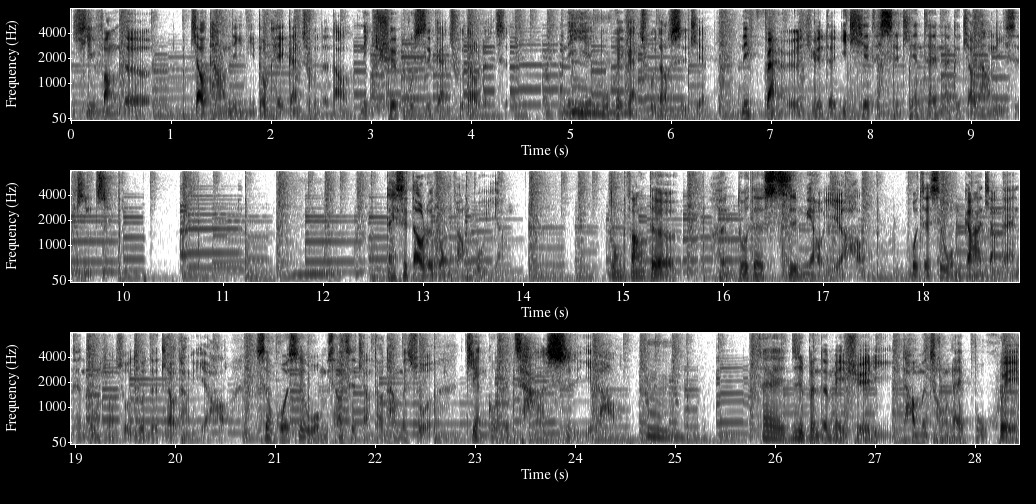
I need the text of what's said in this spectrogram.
西方的教堂里，你都可以感触得到，你却不是感触到人生，你也不会感触到时间，嗯、你反而觉得一切的时间在那个教堂里是静止。但是到了东方不东方的很多的寺庙也好，或者是我们刚刚讲的安藤忠雄所做的教堂也好，甚或是我们上次讲到他们所建构的茶室也好，嗯，在日本的美学里，他们从来不会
